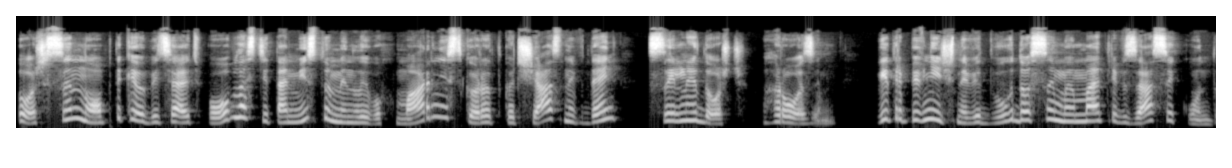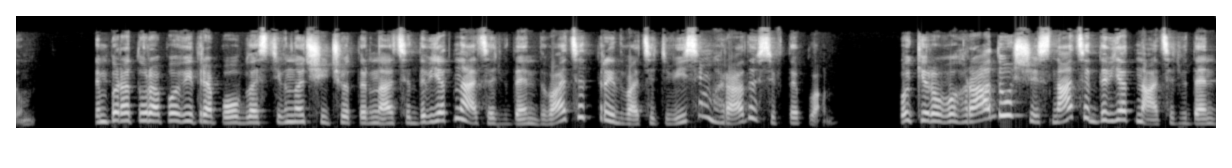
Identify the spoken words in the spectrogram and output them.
Тож, синоптики обіцяють по області та місту мінливу хмарність, короткочасний вдень сильний дощ, грози. Вітер північний від 2 до 7 метрів за секунду. Температура повітря по області вночі 14-19, вдень 23-28 градусів тепла. По Кіровограду 16-19, вдень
